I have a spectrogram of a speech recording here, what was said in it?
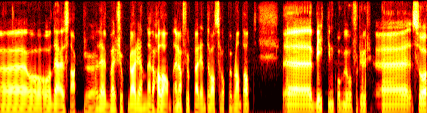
uh, og, det er jo snart Det er bare 14 dager igjen, eller halvannen, eller 14 dager igjen til Vasseloppet, blant annet. Birken kommer jo for tur. så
